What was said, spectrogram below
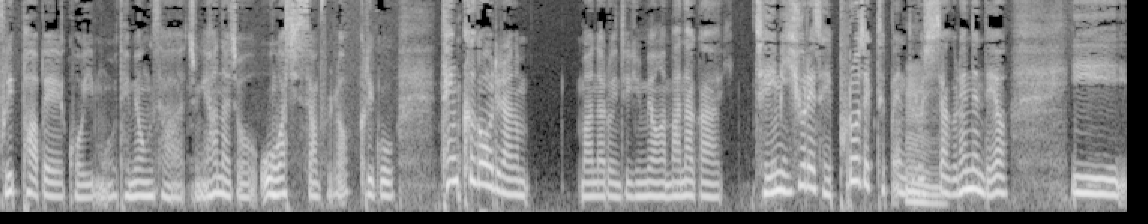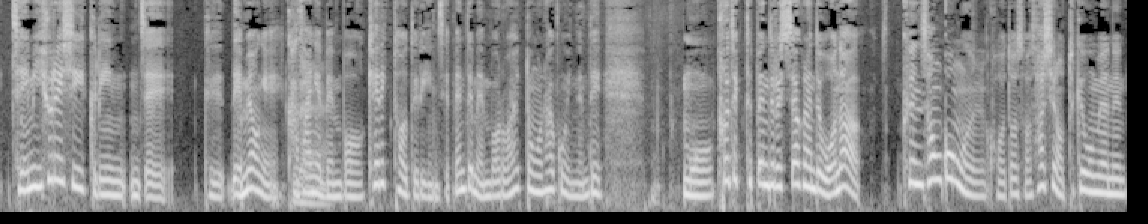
브릿팝의 거의 뭐 대명사 중에 하나죠. 오아시스랑 블러. 그리고 탱크걸이라는 만화로 이제 유명한 만화가 제이미 휴렛의 프로젝트 밴드로 음. 시작을 했는데요. 이 제이미 휴렛이 그린 이제 그 네 명의 가상의 네. 멤버 캐릭터들이 이제 밴드 멤버로 활동을 하고 있는데 뭐 프로젝트 밴드를 시작을 했는데 워낙 큰 성공을 거둬서 사실 어떻게 보면은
